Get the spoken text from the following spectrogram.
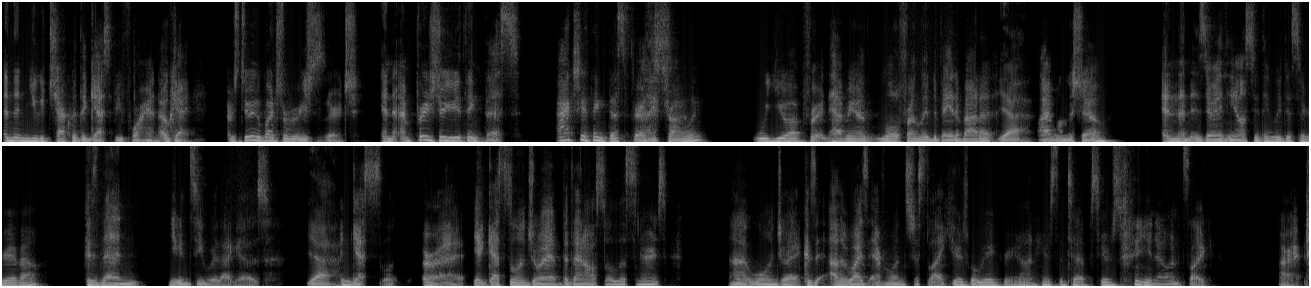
and then you could check with the guest beforehand. Okay, I was doing a bunch of research, and I'm pretty sure you think this. I actually think this fairly strongly. Were you up for having a little friendly debate about it Yeah. live on the show? And then, is there anything else you think we disagree about? Because then you can see where that goes, Yeah. and guests, will, or uh, yeah, guests will enjoy it, but then also listeners uh, will enjoy it. Because otherwise, everyone's just like, "Here's what we agree on. Here's the tips. Here's you know," and it's like, all right.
